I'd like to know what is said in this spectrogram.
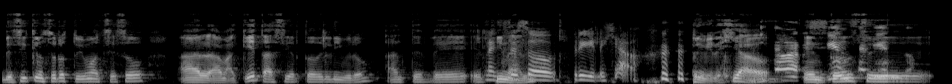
decir que nosotros tuvimos acceso a la maqueta, ¿cierto?, del libro antes del Un final, acceso privilegiado. privilegiado. Entonces,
